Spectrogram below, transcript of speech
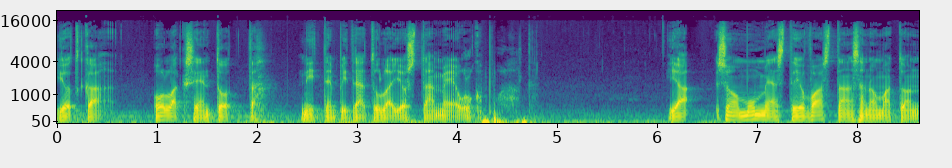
jotka ollakseen totta, niiden pitää tulla jostain meidän ulkopuolelta. Ja se on mun mielestä jo vastaansanomaton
